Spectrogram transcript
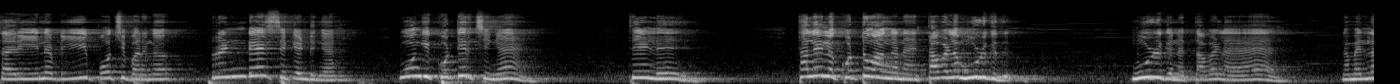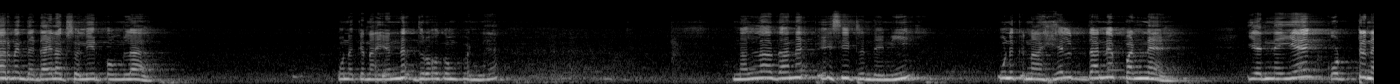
சரின்னு அப்படி போச்சு பாருங்க. ரெண்டே செகண்டுங்க ஓங்கி கொட்டிருச்சிங்க. தேளு தலையில் கொட்டுவாங்கண்ணே தவளை மூழ்குது. மூழ்கின தவளை நம்ம எல்லாருமே இந்த டைலாக் சொல்லியிருப்போம்ல? உனக்கு நான் என்ன துரோகம் பண்ணேன் நல்லா தானே பேசிகிட்டு இருந்தேன் நீ? உனக்கு நான் ஹெல்ப் தானே பண்ணேன் என்னை ஏன் கொட்டுன?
